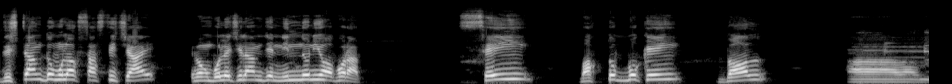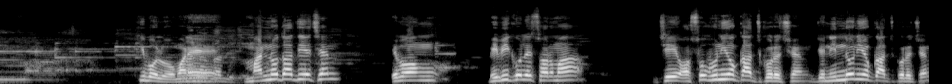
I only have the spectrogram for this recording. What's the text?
দৃষ্টান্তমূলক শাস্তি চাই এবং বলেছিলাম যে নিন্দনীয় অপরাধ। সেই বক্তব্যকেই দল কি বলব মানে মান্যতা দিয়েছেন এবং বেবি কোলে শর্মা যে অশোভনীয় কাজ করেছেন যে নিন্দনীয় কাজ করেছেন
